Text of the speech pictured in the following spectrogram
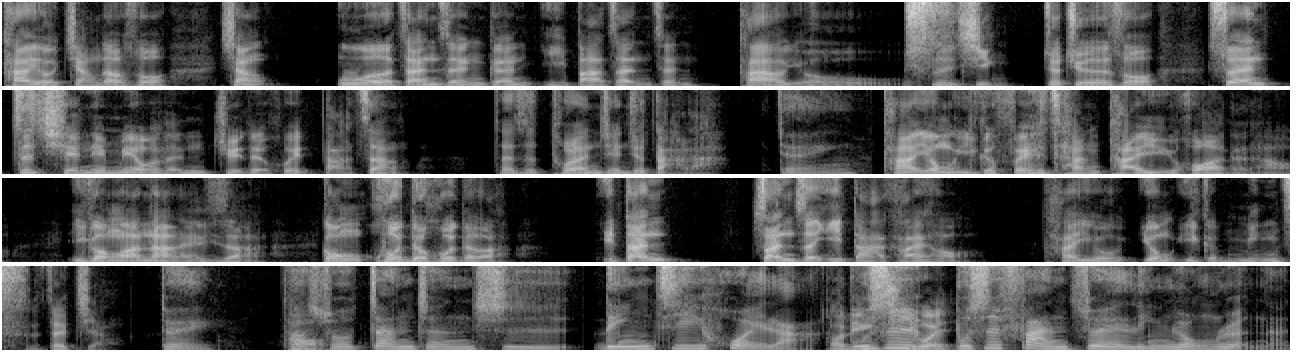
他有讲到说，像乌俄战争跟以巴战争，他有示警，就觉得说，虽然之前也没有人觉得会打仗，但是突然间就打了。对，他用一个非常台语化的哈，一共话那来你知道，公或的或的啊，一旦战争一打开哈，他有用一个名词在讲。对。他说：“战争是零机会啦，哦、零机会。不是不是犯罪零容忍啊，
